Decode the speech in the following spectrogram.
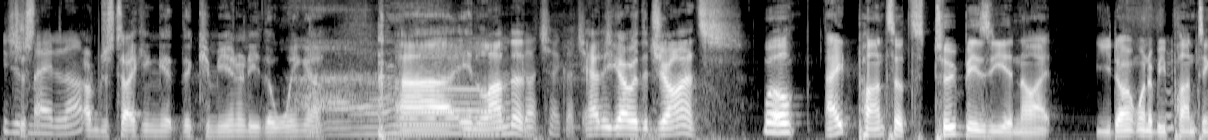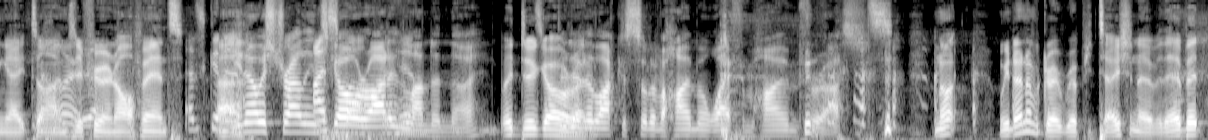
You just made it up? I'm just taking it the community, the winger uh, in London. gotcha, gotcha, How do you go with the Giants? well, eight punts. It's too busy a night. You don't want to be punting eight times if you're an offense. That's gonna- You know, Australians go all right in him. London, though. They do It's go a all bit of like a sort of a home away from home for us. Not we don't have a great reputation over there, but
